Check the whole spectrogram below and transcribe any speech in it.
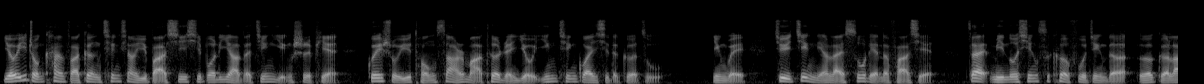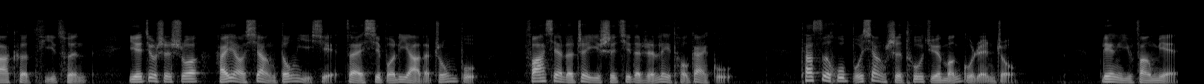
有一种看法更倾向于把西西伯利亚的金银饰片归属于同萨尔马特人有姻亲关系的各族。因为据近年来苏联的发现，在米诺辛斯克附近的俄格拉克提村，也就是说还要向东一些，在西伯利亚的中部，发现了这一时期的人类头盖骨，它似乎不像是突厥蒙古人种。另一方面，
